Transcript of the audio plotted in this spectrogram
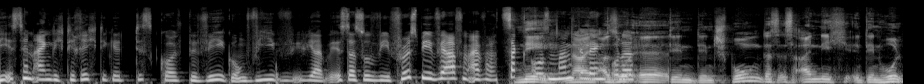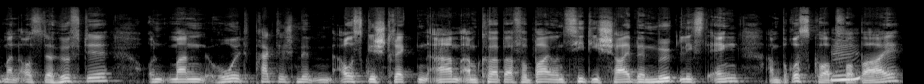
Wie ist denn eigentlich die richtige Disc-Golf-Bewegung? Wie, wie ja, ist das so wie Frisbee werfen, einfach zack aus dem Handgelenk? nein, also oder? äh, den, den Sprung, das ist eigentlich, den holt man aus der Hüfte und man holt praktisch mit dem ausgestreckten Arm am Körper vorbei und zieht die Scheibe möglichst eng am Brustkorb Mhm. vorbei.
